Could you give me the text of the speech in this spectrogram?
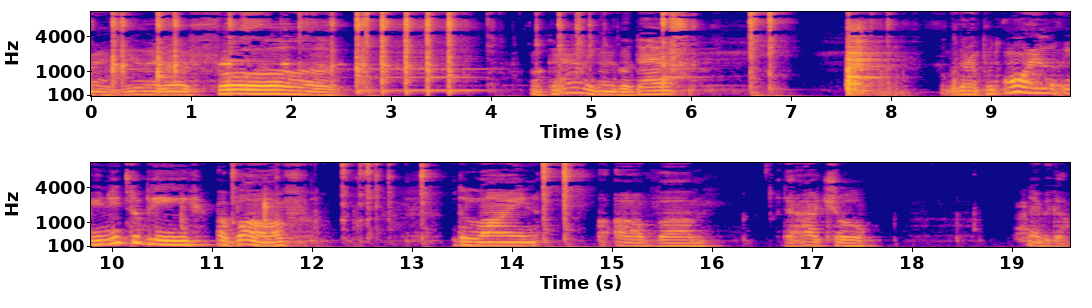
right, beautiful. Okay, we're gonna go that we're to put oil. You need to be above the line of um, the actual, there we go.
